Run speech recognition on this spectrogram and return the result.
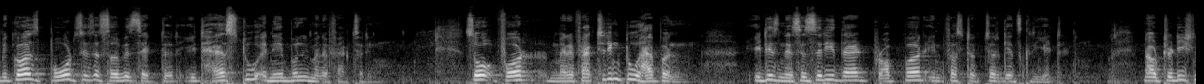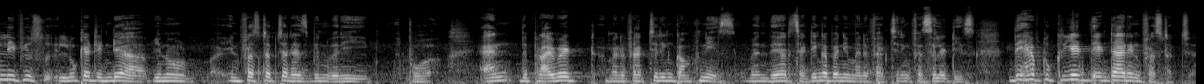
because ports is a service sector it has to enable manufacturing. So, for manufacturing to happen it is necessary that proper infrastructure gets created. Now traditionally if you look at India, you know infrastructure has been very poor and the private manufacturing companies when they are setting up any manufacturing facilities, they have to create the entire infrastructure.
